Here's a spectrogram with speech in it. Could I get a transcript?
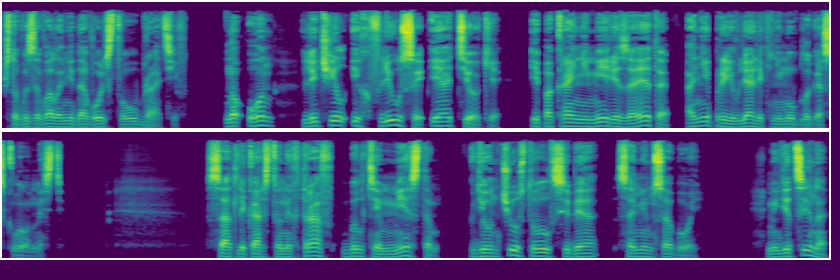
что вызывало недовольство у братьев. Но он лечил их флюсы и отеки, и, по крайней мере, за это они проявляли к нему благосклонность. Сад лекарственных трав был тем местом, где он чувствовал себя самим собой. Медицина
